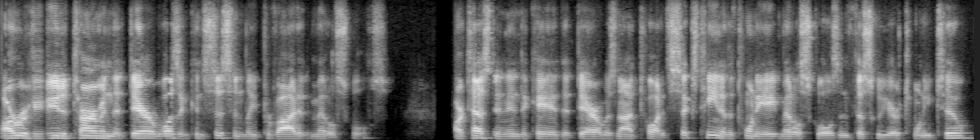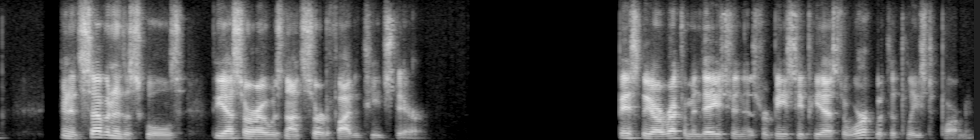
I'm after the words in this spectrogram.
Our review determined that DARE wasn't consistently provided at middle schools. Our testing indicated that DARE was not taught at 16 of the 28 middle schools in fiscal year 22, and at seven of the schools, the SRO was not certified to teach DARE. Basically, our recommendation is for BCPS to work with the police department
